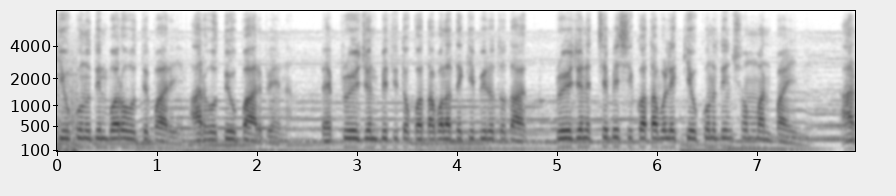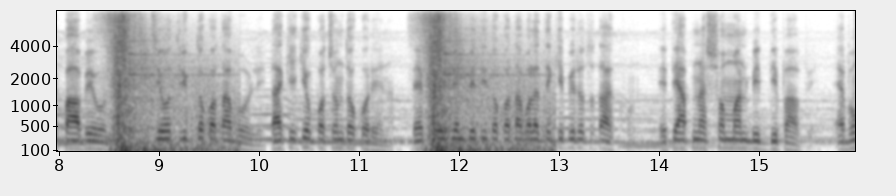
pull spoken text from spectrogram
কেউ কোনোদিন বড় হতে পারে, আর হতেও পারবে না। তাই প্রয়োজন ব্যতীত কথা বলা থেকে বিরত থাক প্রয়োজনের চেয়ে বেশি কথা বলে কেউ কোনোদিন সম্মান পায়নি, আর পাবেও না। যে অতিরিক্ত কথা বলে, তাকে কেউ পছন্দ করে না। তাই প্রয়োজন ব্যতীত কথা বলা থেকে বিরত থাকুন। এতে আপনার সম্মান বৃদ্ধি পাবে এবং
